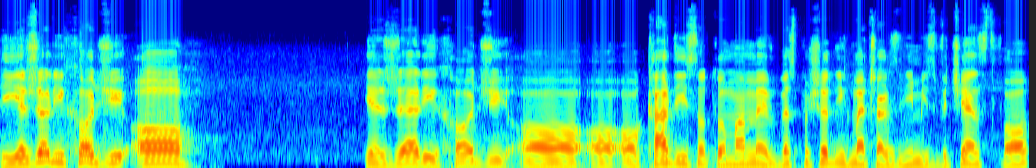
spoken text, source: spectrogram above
jeżeli chodzi o jeżeli chodzi o, o, o Cadiz, no to mamy w bezpośrednich meczach z nimi zwycięstwo,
